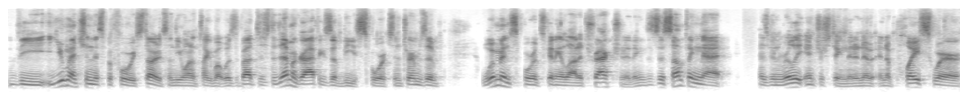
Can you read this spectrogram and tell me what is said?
the you mentioned this before we started. Something you want to talk about was about just the demographics of these sports in terms of women's sports getting a lot of traction. I think this is something that has been really interesting that in a, in a place where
